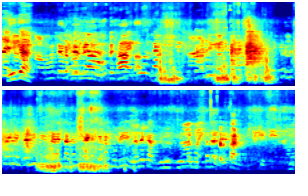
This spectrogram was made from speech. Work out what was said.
ਠੀਕ ਹੈ ਤੇਰਾ ਫਿਰ ਮੈਨੂੰ ਉਹ ਬਿਹਾਰ ਦੱਸ ਆ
